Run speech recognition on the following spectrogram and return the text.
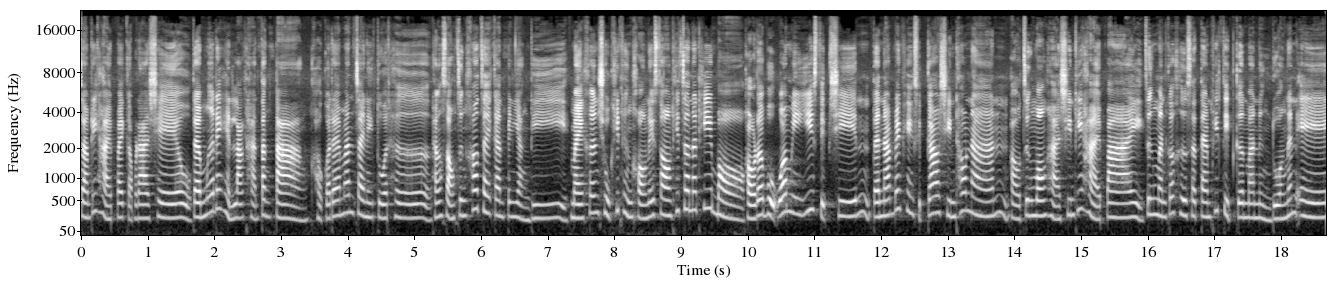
จำที่หายไปกับราเชล แต่เมื่อได้เห็นหลักฐานต่างๆ เขาก็ได้มั่นใจในตัวเธอ ทั้งสองจึงเข้าใจกันเป็นอย่างดี ไมเคิลฉุกคิดถึงของในซองที่เจ้าหน้าที่บอก เขาระบุว่ามี 20 ชิ้น แต่นับได้เพียง 19 ชิ้นเท่านั้น เขาจึงมองหาชิ้นที่หายไป ซึ่งมันก็คือสแตมป์ที่ติดเกินมาหนึ่งดวงนั่นเอง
